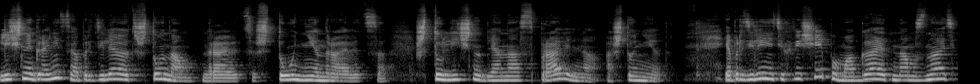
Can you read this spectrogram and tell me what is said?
Личные границы определяют, что нам нравится, что не нравится, что лично для нас правильно, а что нет. И определение этих вещей помогает нам знать,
